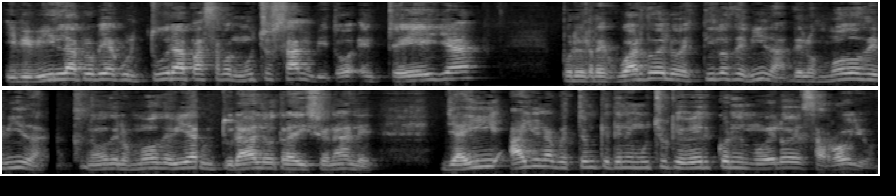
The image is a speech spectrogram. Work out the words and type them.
y vivir la propia cultura pasa por muchos ámbitos, entre ellas por el resguardo de los estilos de vida, de los modos de vida, ¿no? de los modos de vida culturales o tradicionales. Y ahí hay una cuestión que tiene mucho que ver con el modelo de desarrollo.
